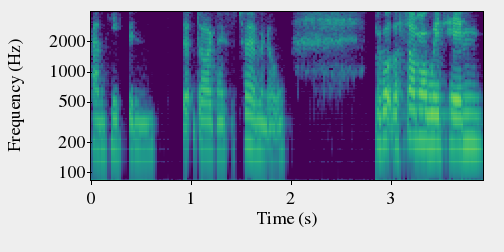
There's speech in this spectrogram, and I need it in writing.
and he'd been diagnosed as terminal. I got the summer with him,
